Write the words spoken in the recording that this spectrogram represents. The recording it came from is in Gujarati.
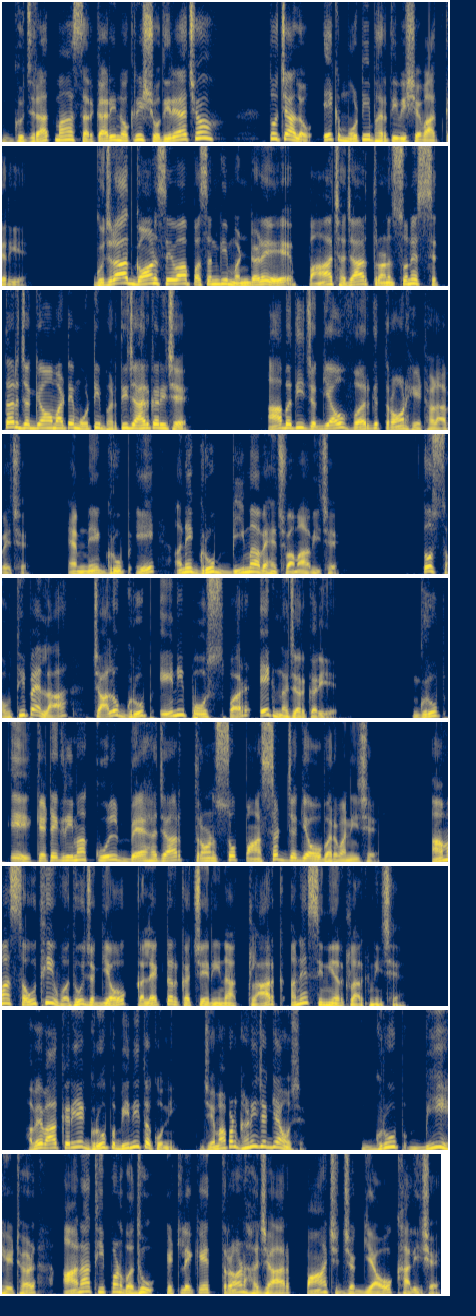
ગુજરાતમાં સરકારી નોકરી શોધી રહ્યા છો? તો ચાલો એક મોટી ભરતી વિશે વાત કરીએ. ગુજરાત ગૌણ સેવા પસંદગી મંડળે પાંચ હજાર ત્રણસો સિત્તેર જગ્યાઓ માટે મોટી ભરતી જાહેર કરી છે. આ બધી જગ્યાઓ વર્ગ ત્રણ હેઠળ આવે છે. એમને ગ્રુપ એ અને ગ્રુપ બીમાં વહેંચવામાં આવી છે. તો સૌથી પહેલા ચાલો ગ્રુપ એની પોસ્ટ પર એક નજર કરીએ. ગ્રુપ એ કેટેગરીમાં કુલ બે જગ્યાઓ ભરવાની છે. આમાં સૌથી વધુ જગ્યાઓ કલેક્ટર કચેરીના ક્લાર્ક અને સિનિયર ક્લાર્કની છે. હવે વાત કરીએ ગ્રુપ બીની તકોની, જેમાં પણ ઘણી જગ્યાઓ છે. ગ્રુપ બી હેઠળ આનાથી પણ વધુ એટલે કે ત્રણ હજાર પાંચ જગ્યાઓ ખાલી છે.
